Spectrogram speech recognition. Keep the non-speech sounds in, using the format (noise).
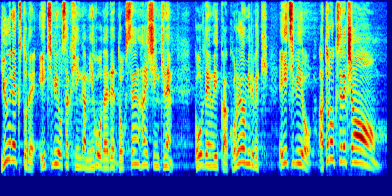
UNEXT で HBO 作品が見放題で独占配信記念。ゴールデンウィークはこれを見るべき。HBO アトロックセレクション。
